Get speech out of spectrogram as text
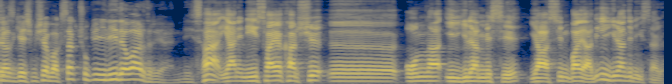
biraz geçmişe baksak çok iyiliği de vardır yani Nisa. Ha yani Nisa'ya karşı e, onunla ilgilenmesi, Yasin bayağı bir ilgilendi Nisa'yla.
